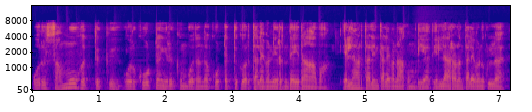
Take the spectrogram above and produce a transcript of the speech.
ஒரு சமூகத்துக்கு ஒரு கூட்டம் இருக்கும்போது அந்த கூட்டத்துக்கு ஒரு தலைவன் இருந்தே தான் ஆவான். எல்லார்த்தாலையும் தலைவன் ஆக முடியாது. எல்லாராலும் தலைவனுக்குள்ள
